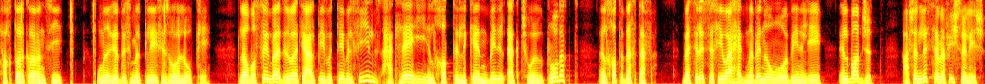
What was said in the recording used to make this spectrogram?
هختار currency ومن غير decimal places وأقول له okay لو بصيت بقى دلوقتي على ال pivot table fields هتلاقي الخط اللي كان بين ال actual وال product الخط ده اختفى. بس لسه في واحد ما بينهم وما بين الايه ال budget عشان لسه ما فيش relation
